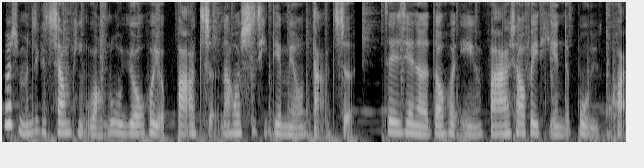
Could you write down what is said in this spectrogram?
为什么这个商品网络优惠有八折，然后实体店没有打折？这些呢，都会引发消费体验的不愉快。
